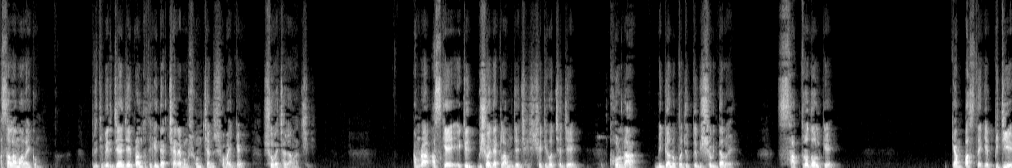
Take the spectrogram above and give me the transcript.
আসসালামু আলাইকুম। পৃথিবীর যে যে প্রান্ত থেকে দেখছেন এবং শুনছেন সবাইকে শুভেচ্ছা জানাচ্ছি। আমরা আজকে একটি বিষয় দেখলাম যে সেটি হচ্ছে যে খুলনা বিজ্ঞান ও প্রযুক্তি বিশ্ববিদ্যালয়ে ছাত্র দলকে ক্যাম্পাস থেকে পিটিয়ে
